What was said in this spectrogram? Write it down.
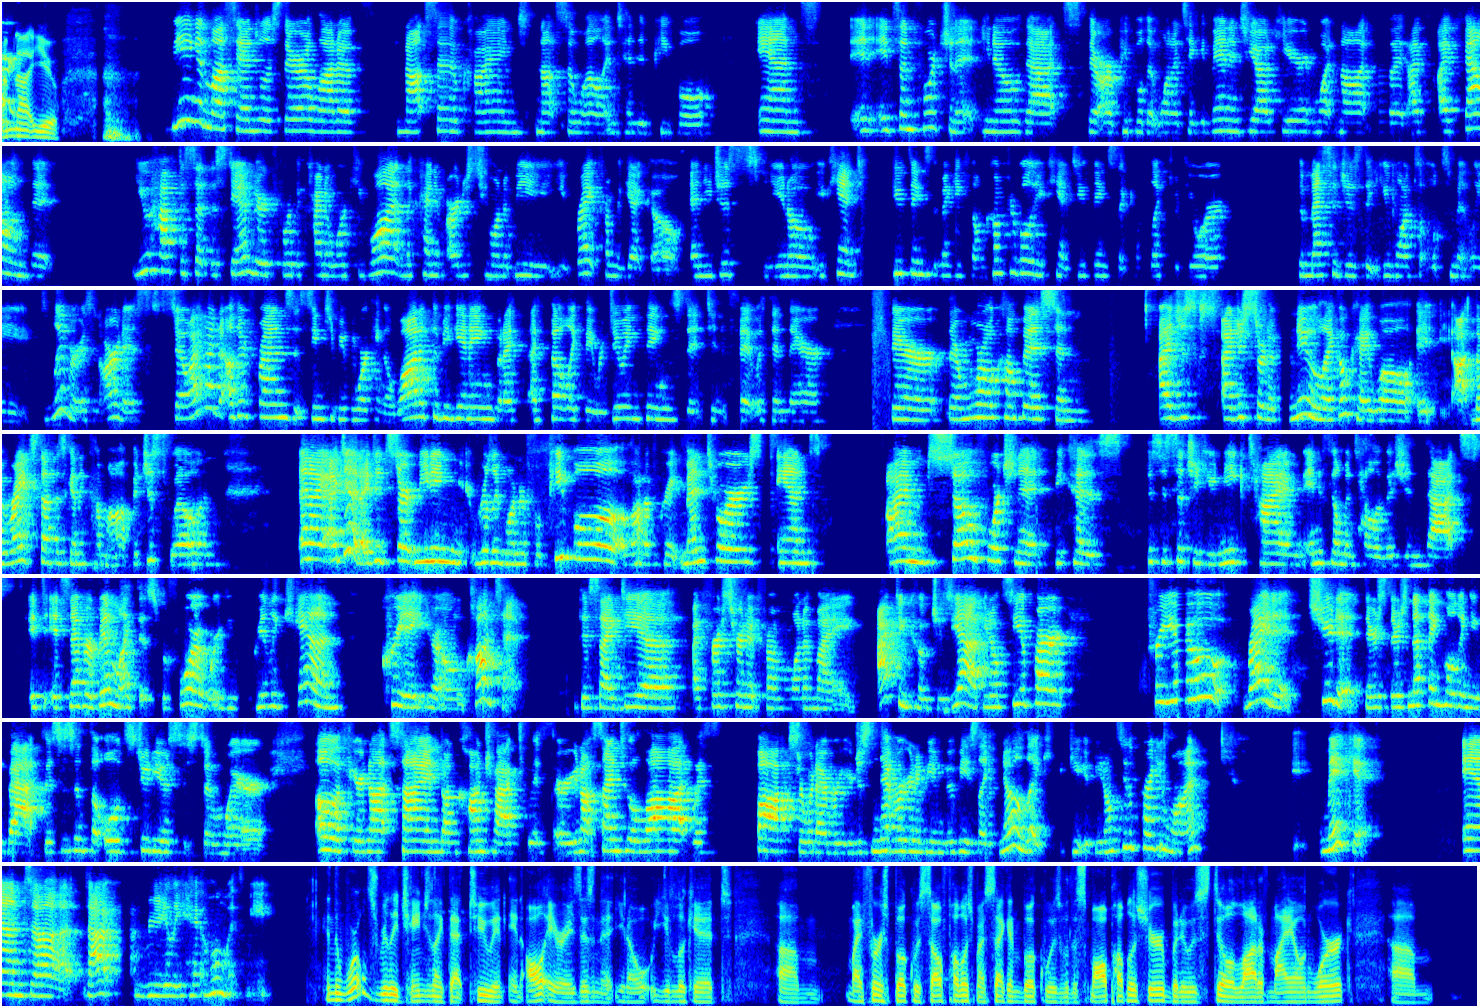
i'm not you. Being in los angeles there are a lot of not so kind not so well intended people and it, it's unfortunate, you know, that there are people that want to take advantage of you out here and whatnot. But I've, I've found that you have to set the standard for the kind of work you want and the kind of artist you want to be right from the get go. And you just, you know, you can't do things that make you feel uncomfortable. You can't do things that conflict with your the messages that you want to ultimately deliver as an artist. So I had other friends that seemed to be working a lot at the beginning, but I, I felt like they were doing things that didn't fit within their their their moral compass. And I just I just sort of knew like okay well it, the right stuff is going to come up. It just will. And and I, I did. I did start meeting really wonderful people a lot of great mentors. And I'm so fortunate because this is such a unique time in film and television that it, it's never been like this before where you really can create your own content. This idea i first heard it from one of my acting coaches yeah if you don't see a part for you write it shoot it. There's there's nothing holding you back. This isn't the old studio system where oh if you're not signed on contract with or you're not signed to a lot with fox or whatever you're just never going to be in movies like no like if you, if you don't see the part you want make it. And uh, that really hit home with me. And the world's really changing like that too in, in all areas isn't it? You know you look at um, my first book was self-published my second book was with a small publisher but it was still a lot of my own work. Um,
